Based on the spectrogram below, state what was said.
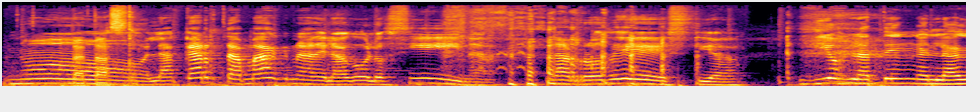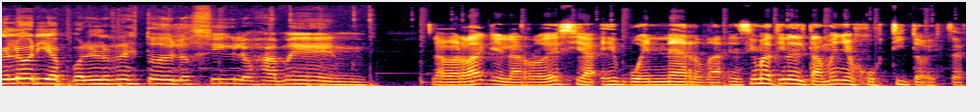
No, Datazo. la carta magna de la golosina, la rodecia. Dios la tenga en la gloria por el resto de los siglos, amén. La verdad que la rodecia es buenarda. Encima tiene el tamaño justito, ¿viste?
